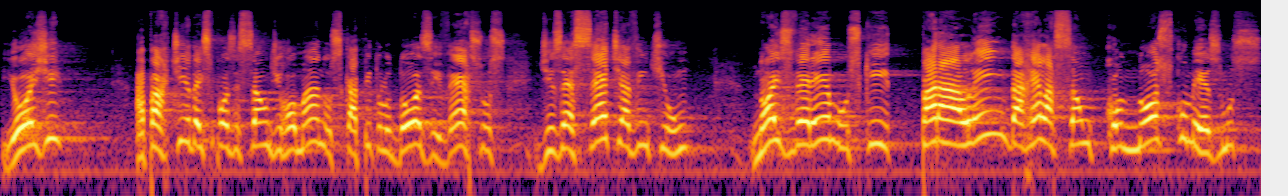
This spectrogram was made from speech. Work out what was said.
E hoje, a partir da exposição de Romanos, capítulo 12, versos 17 a 21, nós veremos que, para além da relação conosco mesmos,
